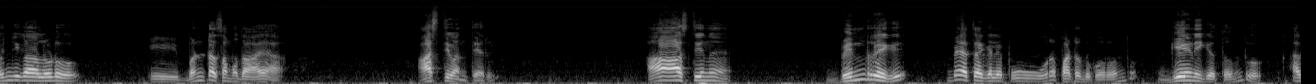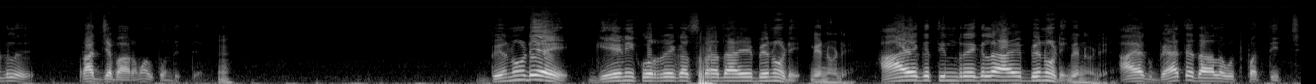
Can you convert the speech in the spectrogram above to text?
ಒಂಜಿಗಾಲುಡು ಈ ಬಂಟ ಸಮುದಾಯ ಆಸ್ತಿವಂತೇರು. ಆ ಆಸ್ತಿನ ಬೆನ್ರೆಗೆ ಬೇತಗಲೆ ಪೂರ ಪಟದ ಕೊರೊಂದು ಗೇಣಿಗೆ ತಂದು ಅಗಲು ರಾಜ್ಯಭಾರ ತಂದಿದ್ದೇವೆ ಬೆನೋಡೆ ಆಯೆ ಗೇಣಿ ಕೊರ್ರೆಗಸ್ರದಾಯ ಬೆನೋಡೆ. ಬೆನೋಡೆ. ಆಯಗ ತಿನ್ರೆಗಲ ಆಯ ಬೆನೋಡೆ. ಬೆನೋಡಿ. ಆಯಗ ಬ್ಯಾತೆ ದಾಲ ಉತ್ಪತ್ತಿ ಇಚ್ಚಿ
